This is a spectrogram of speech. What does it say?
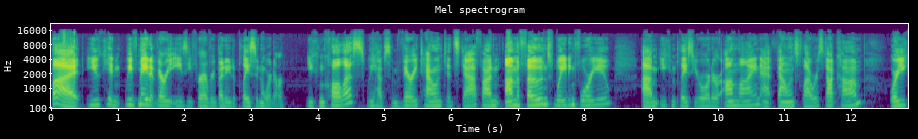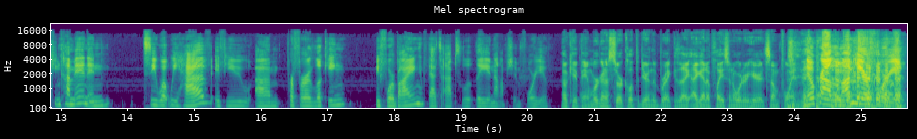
but you can. We've made it very easy for everybody to place an order. You can call us. We have some very talented staff on on the phones waiting for you. Um, you can place your order online at fallonsflowers.com, or you can come in and see what we have. If you um, prefer looking before buying, that's absolutely an option for you. Okay, Pam, we're going to circle up during the break because I, I got to place an order here at some point. no problem. I'm here for you.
